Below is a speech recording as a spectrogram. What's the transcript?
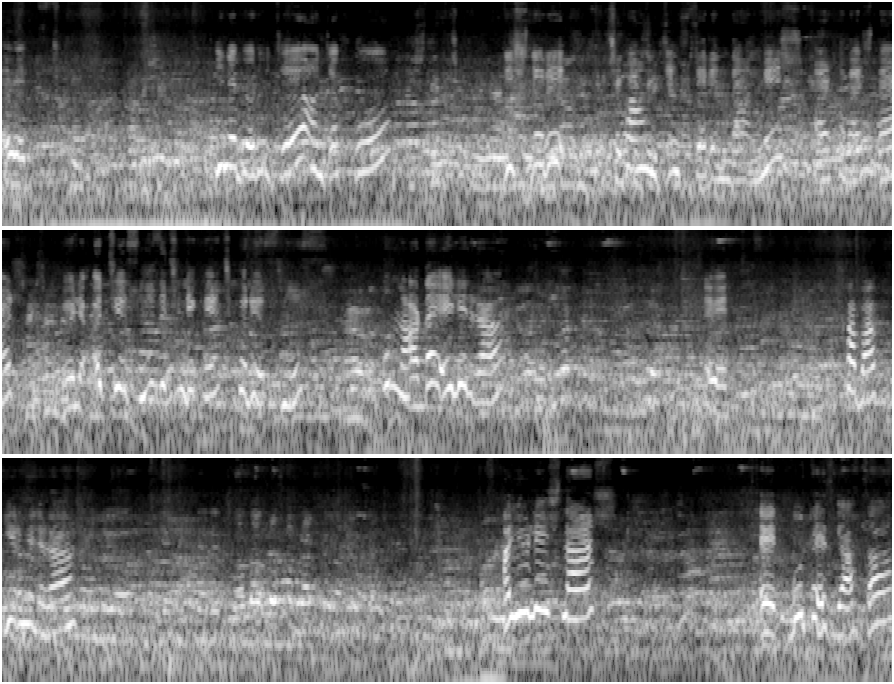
Evet. Yine börülce ancak bu dişleri kan cinslerindenmiş arkadaşlar. Böyle açıyorsunuz içindekileri çıkarıyorsunuz. Bunlar da 50 lira. Evet. Kabak 20 lira. Hayırlı işler. Evet bu tezgahta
